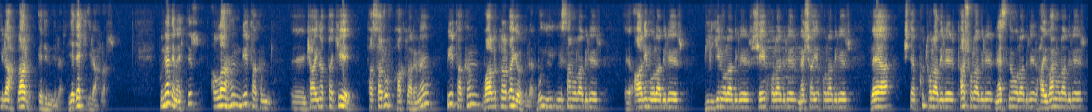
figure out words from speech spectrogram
ilahlar edindiler. Yedek ilahlar. Bu ne demektir? Allah'ın bir takım e, kainattaki tasarruf haklarını bir takım varlıklarda gördüler. Bu insan olabilir, e, alim olabilir, bilgin olabilir, şeyh olabilir, meşayih olabilir veya işte put olabilir, taş olabilir, nesne olabilir, hayvan olabilir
